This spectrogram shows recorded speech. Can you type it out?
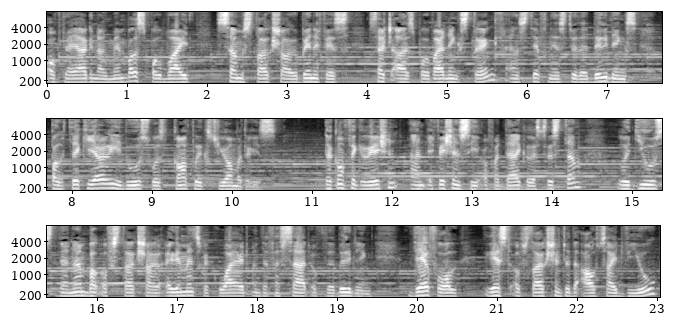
of diagonal members provide some structural benefits such as providing strength and stiffness to the buildings, particularly those with complex geometries. The configuration and efficiency of a diagrid system reduce the number of structural elements required on the facade of the building, therefore less obstruction to the outside view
